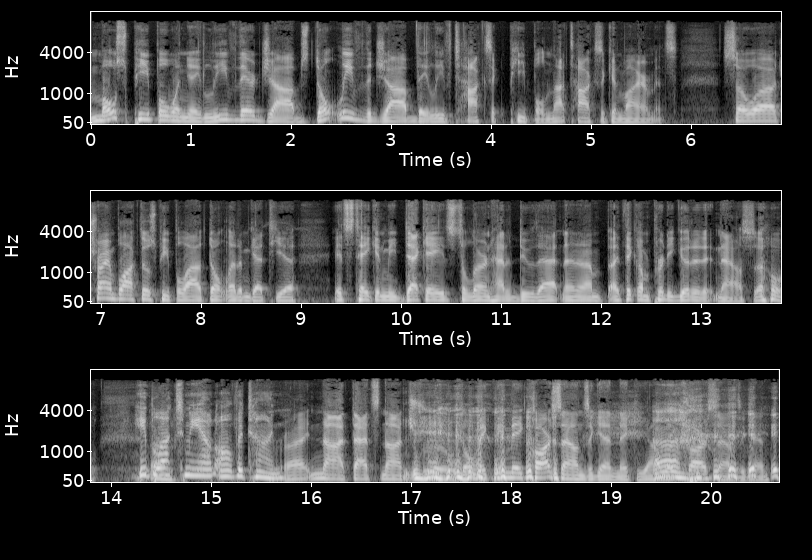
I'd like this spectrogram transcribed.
Most people, when they leave their jobs, don't leave the job, they leave toxic people, not toxic environments. So uh, try and block those people out. Don't let them get to you. It's taken me decades to learn how to do that, and I'm, I think I'm pretty good at it now. So, He uh, blocks me out all the time. right? Not that's not true. Don't make me make car sounds again, Nikki. I'll make car uh. sounds again.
